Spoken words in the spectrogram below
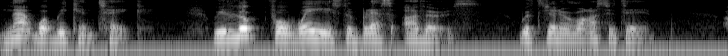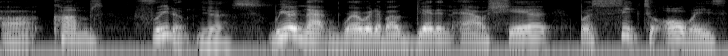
not what we can take. We look for ways to bless others. With generosity uh, comes freedom. Yes. We are not worried about getting our share, but seek to always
